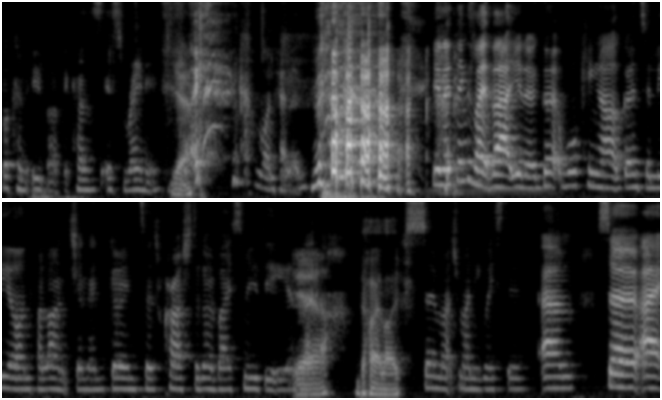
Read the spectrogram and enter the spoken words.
book an uber because it's raining. Yeah. like, come on helen. You know things like that you know go walking out going to leon for lunch and then going to Crussh to go and buy a smoothie and like, yeah. The high life. so much money wasted. Um so i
